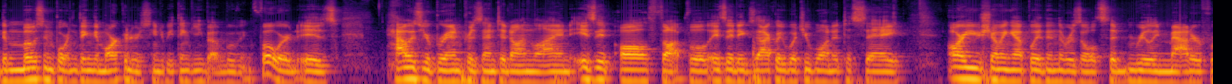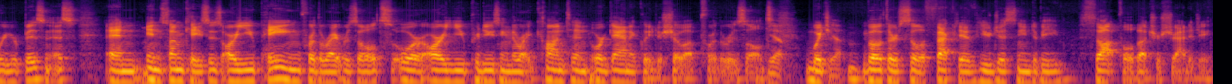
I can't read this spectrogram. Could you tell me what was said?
the most important thing that marketers need to be thinking about moving forward is how is your brand presented online? Is it all thoughtful? Is it exactly what you wanted to say? Are you showing up within the results that really matter for your business? And in some cases, are you paying for the right results or are you producing the right content organically to show up for the results? Yep. Which yep. both are still effective. You just need to be thoughtful about your strategy.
